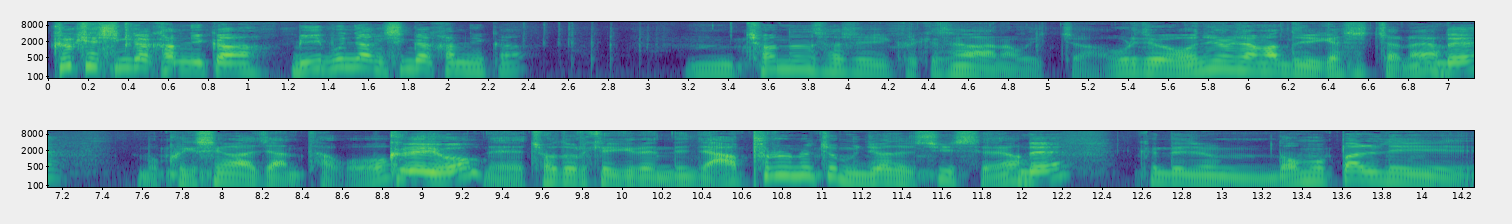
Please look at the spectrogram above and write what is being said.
그렇게 심각합니까? 미분양 심각합니까? 음, 저는 사실 그렇게 생각 안 하고 있죠. 우리 저 원희룡 장관도 얘기하셨잖아요. 네. 뭐 그렇게 생각하지 않다고. 그래요? 네, 저도 그렇게 얘기를 했는데 이제 앞으로는 좀 문제가 될 수 있어요. 네. 근데 좀 너무 빨리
